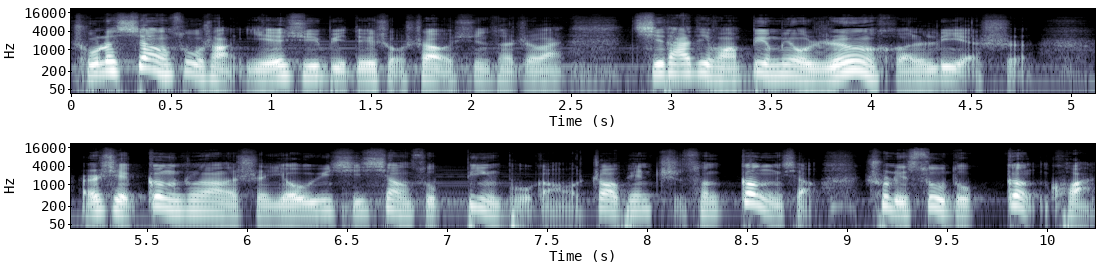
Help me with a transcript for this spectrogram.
除了像素上也许比对手稍有逊色之外，其他地方并没有任何劣势。而且更重要的是，由于其像素并不高，照片尺寸更小，处理速度更快，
